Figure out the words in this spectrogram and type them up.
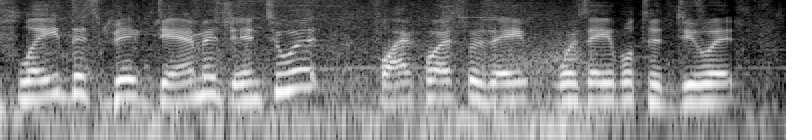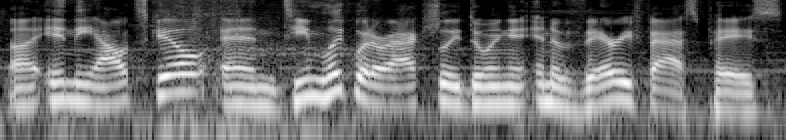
played this big damage into it. FlyQuest was, a was able to do it uh, in the outscale, and Team Liquid are actually doing it in a very fast pace,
